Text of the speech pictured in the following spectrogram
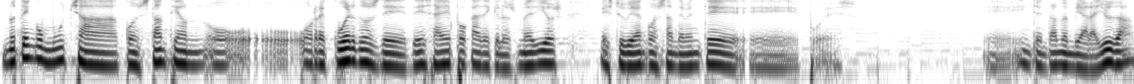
no tengo mucha constancia o, recuerdos de, esa época de que los medios estuvieran constantemente pues intentando enviar ayuda,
